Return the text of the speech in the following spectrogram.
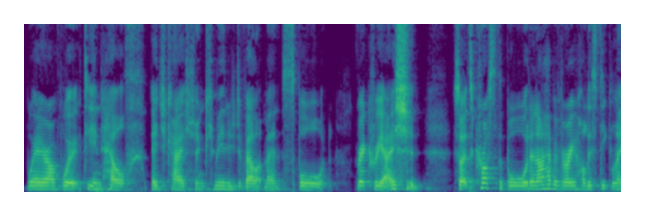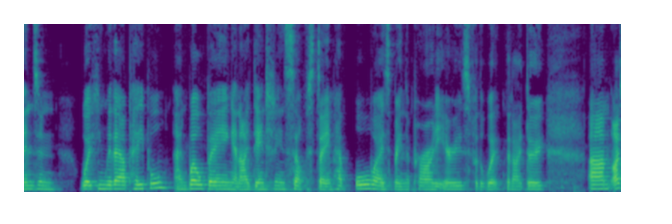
where I've worked in health, education, community development, sport, recreation. So it's across the board, and I have a very holistic lens in working with our people, and well-being and identity and self-esteem have always been the priority areas for the work that I do. Um, I,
